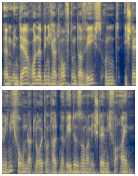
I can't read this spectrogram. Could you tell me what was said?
Ähm, in der Rolle bin ich halt oft unterwegs und ich stelle mich nicht vor 100 Leute und halte eine Rede, sondern ich stelle mich vor ein.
